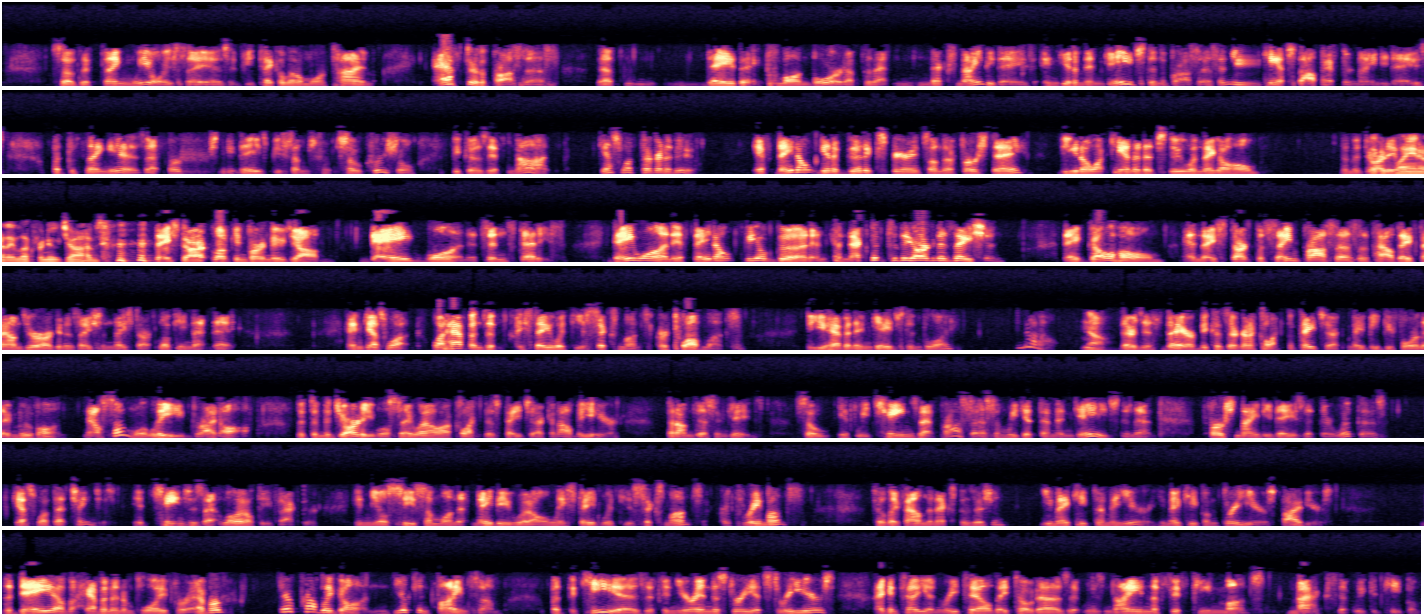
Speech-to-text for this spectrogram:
So the thing we always say is if you take a little more time after the process, that day they come on board up to that next 90 days and get them engaged in the process, and you can't stop after 90 days. But the thing is, that first 90 days becomes so crucial because if not, guess what they're going to do? If they don't get a good experience on their first day, do you know what candidates do when they go home? The majority they complain or they look for new jobs. they start looking for a new job. Day one, it's in studies. Day one, if they don't feel good and connected to the organization, they go home and they start the same process of how they found your organization. They start looking that day. And guess what? What happens if they stay with you six months or 12 months? Do you have an engaged employee? No. No. They're just there because they're going to collect the paycheck maybe before they move on. Now, some will leave right off, but the majority will say, well, I'll collect this paycheck and I'll be here, but I'm disengaged. So if we change that process and we get them engaged in that first 90 days that they're with us, guess what that changes? It changes that loyalty factor and you'll see someone that maybe would only stayed with you six months or three months till they found the next position. You may keep them a year. You may keep them three years, five years. The day of having an employee forever, they're probably gone. You can find some. But the key is if in your industry it's three years, I can tell you in retail they told us it was nine to 15 months max that we could keep them.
